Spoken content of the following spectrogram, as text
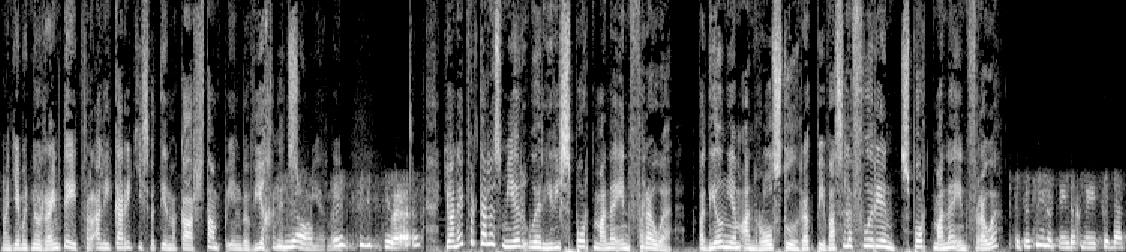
Want jy moet nou ruimte hê vir al die karretjies wat teen mekaar stamp en beweging en ja, so meer, né? Presies so. Joanet, vertel ons meer oor hierdie sportmense en vroue wat deelneem aan rolstoel rugby. Was hulle voorheen sportmense en vroue? Dit is nie noodwendig mense wat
